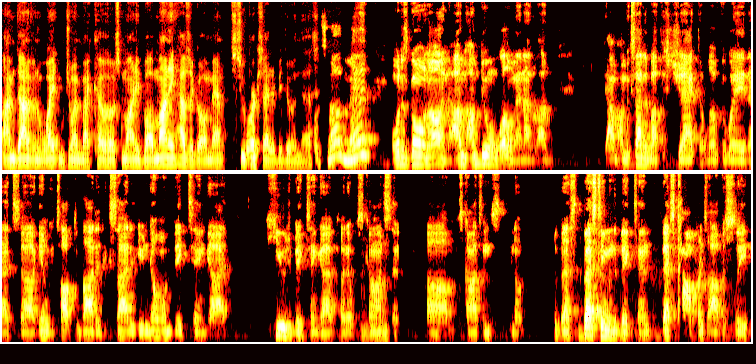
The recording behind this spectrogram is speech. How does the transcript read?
I'm Donovan White. I'm joined by co-host Montee Ball. Monty, how's it going, man? Super excited to be doing this. What's up, man? What is going on? I'm I'm doing well, man. I'm I'm, I'm, I'm excited about this jacked. I love the way that's uh, again we talked about it. Excited, you know, I'm a Big Ten guy, huge Big Ten guy. Played at Wisconsin. Um, Wisconsin's you know the best best team in the Big Ten, best conference, obviously,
